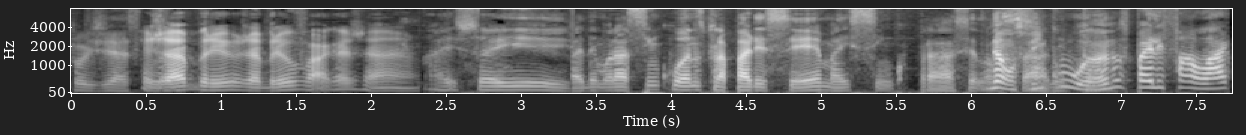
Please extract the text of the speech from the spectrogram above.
projeto. Já abriu, já abriu vaga já. ah, isso aí vai demorar cinco anos pra aparecer, mais cinco pra ser lançado. Não, cinco então. anos pra ele falar,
